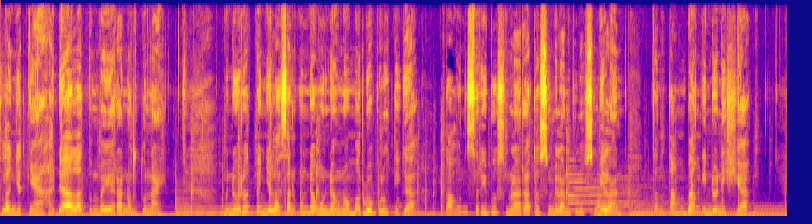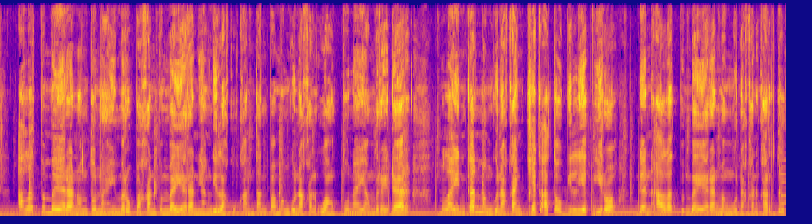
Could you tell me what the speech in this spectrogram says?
Selanjutnya, ada alat pembayaran non-tunai. Menurut penjelasan Undang-Undang Nomor 23 Tahun 1999 tentang Bank Indonesia, alat pembayaran non-tunai merupakan pembayaran yang dilakukan tanpa menggunakan uang tunai yang beredar, melainkan menggunakan cek atau bilet giro dan alat pembayaran menggunakan kartu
